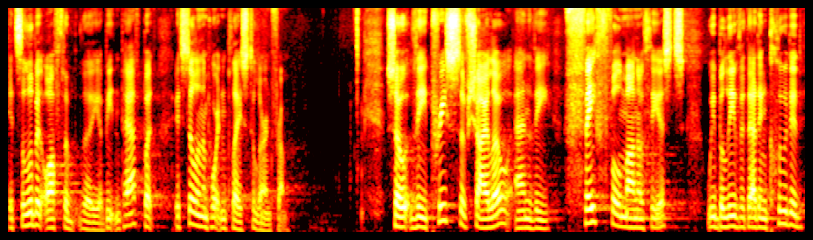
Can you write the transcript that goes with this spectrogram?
It's a little bit off the, the beaten path, but it's still an important place to learn from. So the priests of Shiloh and the faithful monotheists, we believe that that included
